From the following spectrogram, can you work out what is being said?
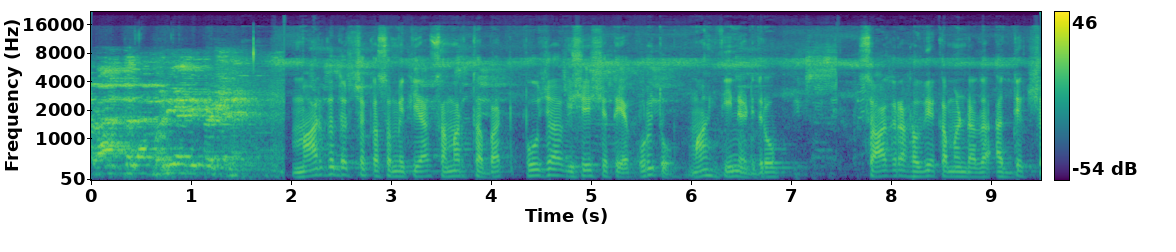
ಪ್ರಾಂತದ ಮರ್ಯಾದೆ ಪ್ರಶ್ನೆ. ಮಾರ್ಗದರ್ಶಕ ಸಮಿತಿಯ ಸಮರ್ಥ ಭಟ್ ಪೂಜಾ ವಿಶೇಷತೆಯ ಕುರಿತು ಮಾಹಿತಿ ನೀಡಿದರು. ಸಾಗರ ಹವ್ಯಕ ಮಂಡಲದ ಅಧ್ಯಕ್ಷ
